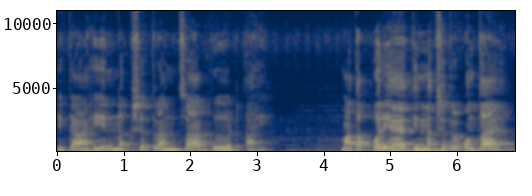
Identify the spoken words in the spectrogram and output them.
हे का आहे? नक्षत्रांचा गट आहे. मग आता पर्यायातील नक्षत्र कोणतं आहे?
